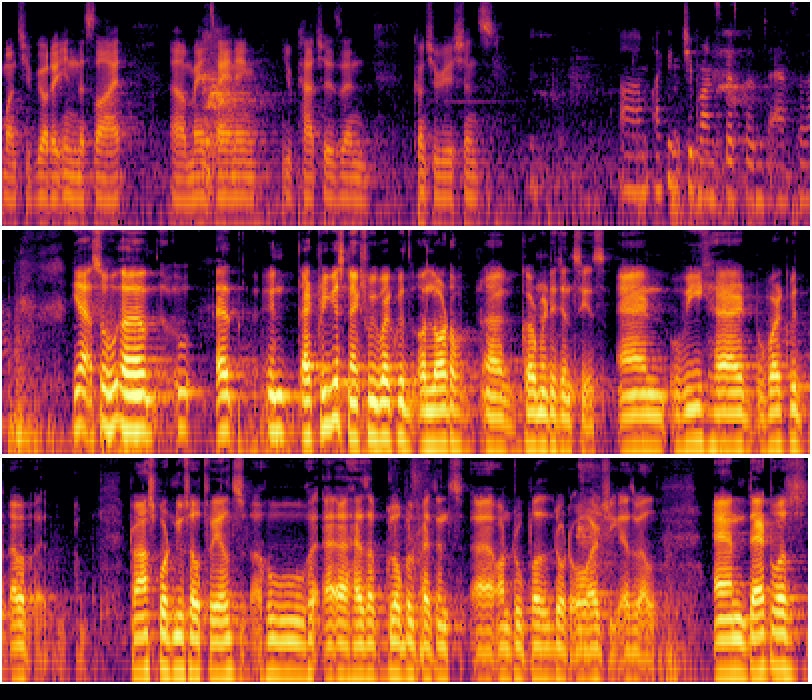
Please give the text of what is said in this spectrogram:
once you've got it in the site, uh, maintaining your patches and contributions? Um, I think Gibran's the best person to answer that. Yeah, so uh, at, in, at PreviousNext, we worked with a lot of uh, government agencies, and we had worked with uh, Transport New South Wales, who uh, has a global presence uh, on Drupal.org as well. And that was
